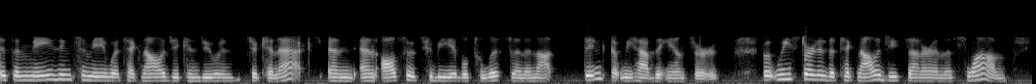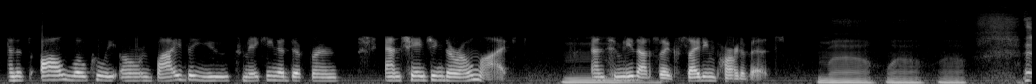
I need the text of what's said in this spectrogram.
it's amazing to me what technology can do and to connect and and also to be able to listen and not think that we have the answers. But we started a technology center in the slum and it's all locally owned by the youth making a difference and changing their own lives. And to me that's the exciting part of it. Wow, wow, wow. Uh,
